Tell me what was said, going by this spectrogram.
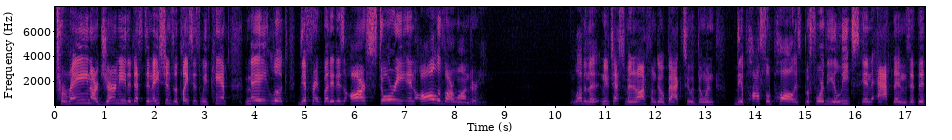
terrain, our journey, the destinations, the places we've camped may look different, but it is our story in all of our wandering love in the New Testament and often go back to it, but when the Apostle Paul is before the elites in Athens at the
